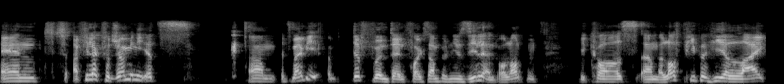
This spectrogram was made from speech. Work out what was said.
And I feel like for Germany, it's um, it's maybe different than, for example, New Zealand or London, because um, a lot of people here like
